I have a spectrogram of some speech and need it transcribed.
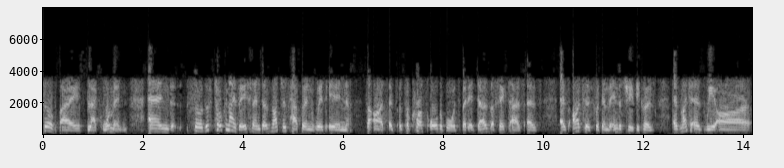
filled by black women. And so this tokenization does not just happen within the arts, it's, it's across all the boards, but it does affect us as as artists within the industry because as much as we are,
